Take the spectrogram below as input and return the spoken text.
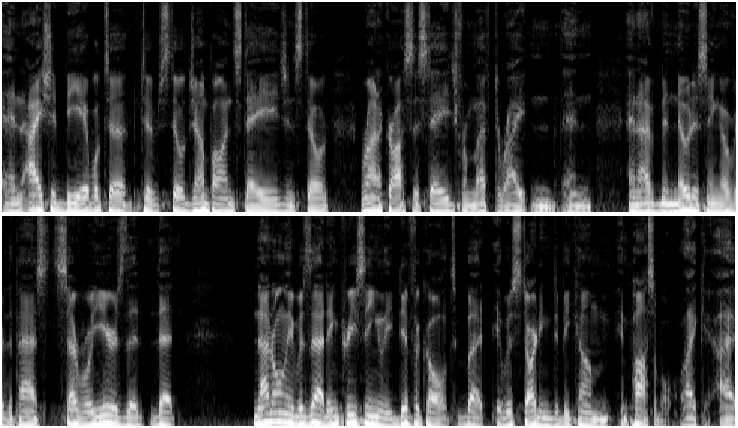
and I should be able to to still jump on stage and still run across the stage from left to right, and and and I've been noticing over the past several years that that not only was that increasingly difficult, but it was starting to become impossible. Like I,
